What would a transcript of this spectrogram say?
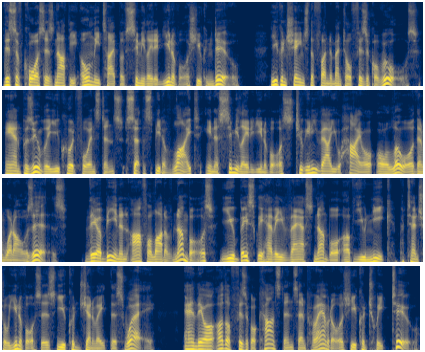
This, of course, is not the only type of simulated universe you can do. You can change the fundamental physical rules, and presumably you could, for instance, set the speed of light in a simulated universe to any value higher or lower than what ours is. There being an awful lot of numbers, you basically have a vast number of unique potential universes you could generate this way. And there are other physical constants and parameters you could tweak too,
